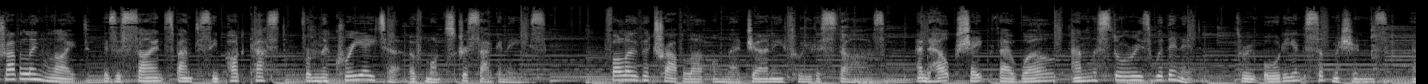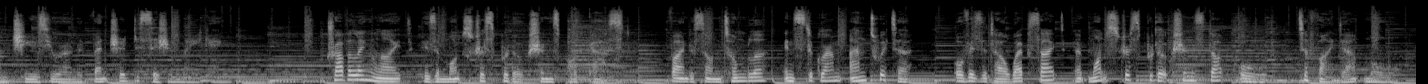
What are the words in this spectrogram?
Travelling Light is a science fantasy podcast from the creator of Monstrous Agonies. Follow the traveller on their journey through the stars and help shape their world and the stories within it through audience submissions and choose your own adventure decision making. Travelling Light is a Monstrous Productions podcast. Find us on Tumblr, Instagram, and Twitter, or visit our website at monstrousproductions.org to find out more.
